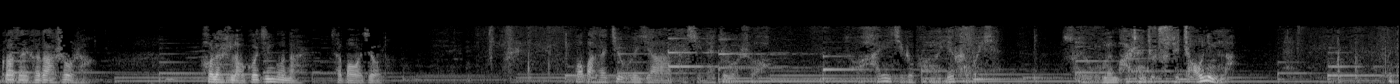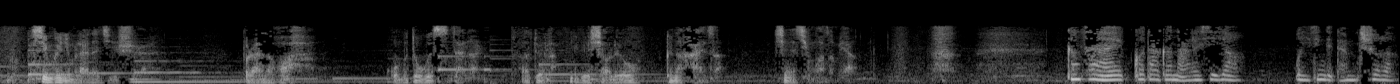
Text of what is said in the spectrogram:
挂在一棵大树上。后来是老郭经过那儿，才把我救了。我把他救回家，他醒来对我，说还有几个朋友也很危险，所以我们马上就出去找你们了。幸亏你们来得及时，不然的话，我们都会死在那儿。啊，对了，那个小刘跟那孩子，现在情况怎么样？刚才郭大哥拿了些药，我已经给他们吃了，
